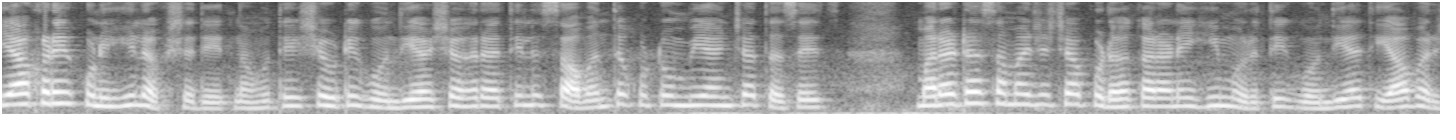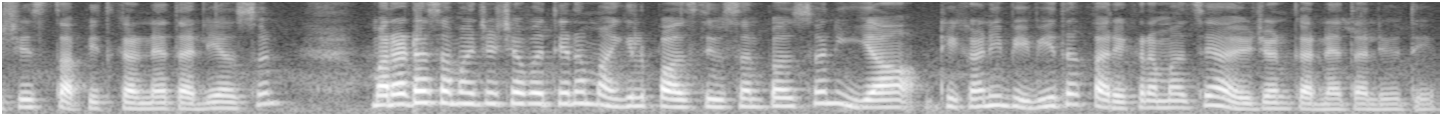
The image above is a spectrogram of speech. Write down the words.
याकडे कुणीही लक्ष देत नव्हते. शेवटी गोंदिया शहरातील सावंत कुटुंबियांच्या तसेच मराठा समाजाच्या पुढाकाराने ही मूर्ती गोंदियात यावर्षी स्थापित करण्यात आली असून मराठा समाजाच्या वतीनं मागील पाच दिवसांपासून या ठिकाणी विविध कार्यक्रमाचे आयोजन करण्यात आले होते.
